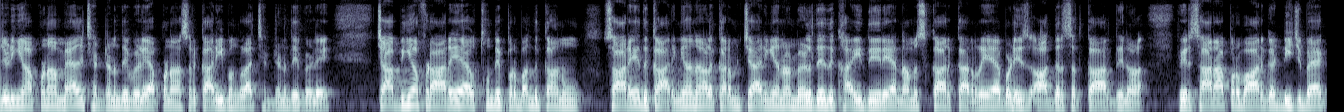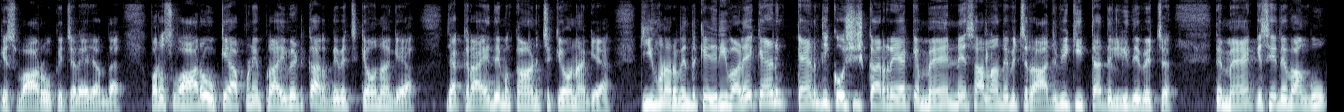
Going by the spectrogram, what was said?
ਜਿਹੜੀਆਂ ਆਪਣਾ ਮਹਿਲ ਛੱਡਣ ਦੇ ਵੇਲੇ, ਆਪਣਾ ਸਰਕਾਰੀ ਬੰਗਲਾ ਛੱਡਣ ਦੇ ਵੇਲੇ। ਚਾਬੀਆਂ ਫੜਾ ਰਿਹਾ ਉੱਥੋਂ ਦੇ ਪ੍ਰਬੰਧਕਾਂ ਨੂੰ। ਸਾਰੇ ਅਧਿਕਾਰੀਆਂ ਨਾਲ, ਕਰਮਚਾਰੀਆਂ ਨਾਲ ਮਿਲਦੇ ਦਿਖਾਈ ਦੇ ਰਿਹਾ, ਨਮਸਕਾਰ ਕਰ ਰਹੇ ਆ ਬੜੇ ਆਦਰ ਸਤਕਾਰ ਦੇ ਨਾਲ। ਫਿਰ ਸਾਰਾ ਪਰਿਵਾਰ ਗੱਡੀ 'ਚ ਬਹਿ ਕੇ ਸਵਾਰ ਹੋ ਕੇ ਚਲਿਆ ਜਾਂਦਾ ਹੈ। ਪਰ ਉਹ ਸਵਾਰ ਹੋ ਕੇ ਆਪਣੇ ਪ੍ਰਾਈਵੇਟ ਘਰ ਦੇ ਵਿੱਚ ਕਿਉਂ ਨਾ ਗਿਆ ਜਾਂ ਕਿਰਾਏ ਦੇ ਮਕਾਨ 'ਚ ਕਿਉਂ ਨਾ ਗਿਆ? ਕੀ ਹੁਣ ਅਰਵਿੰਦ ਕੇਜਰੀਵਾਲ ਇਹ ਕਹਿਣ ਕਹਿਣ ਦੀ ਕੋਸ਼ਿਸ਼ ਕਰ ਰਿਹਾ ਕਿ ਮੈਂ ਇੰਨੇ ਸਾਲਾਂ ਦੇ ਵਿੱਚ ਰਾਜ ਵੀ ਕੀਤਾ ਦਿੱਲੀ ਦੇ ਵਿੱਚ ਤੇ ਮੈਂ ਕਿਸੇ ਦੇ ਵਾਂਗੂ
